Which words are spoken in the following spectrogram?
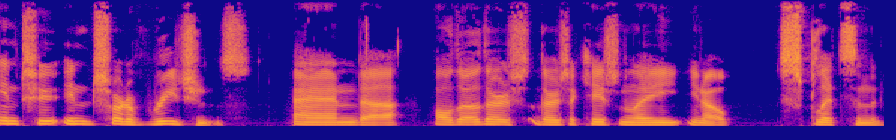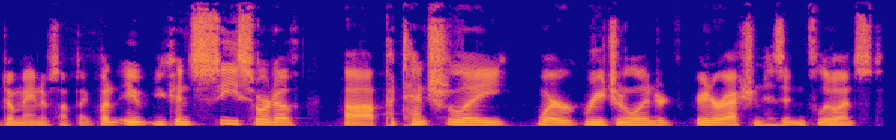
into, in sort of regions. And, uh, although there's, there's occasionally, you know, splits in the domain of something, but you, you can see sort of, uh, potentially where regional inter- interaction has influenced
